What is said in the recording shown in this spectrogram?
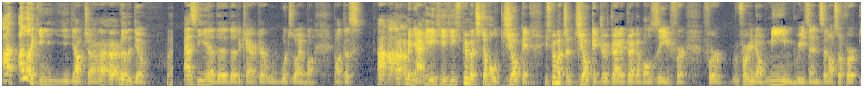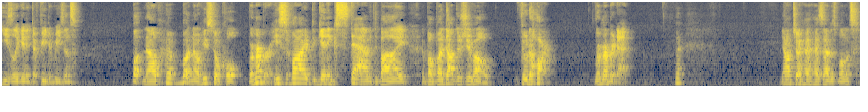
I, I like Yamcha. I, I really do as the, uh, the, the the character, which is why about about this. I, I, I, mean, yeah, he, he he's pretty much the whole joke. At, He's pretty much a joke at Dragon Dragon Ball Z for for for you know meme reasons and also for easily getting defeated reasons. But no, but no, he's still cool. Remember, he survived getting stabbed by by, by Doctor Gero through the heart. Remember that. Yamcha has had his moments.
